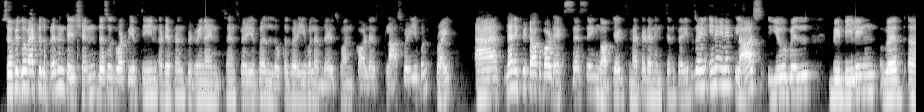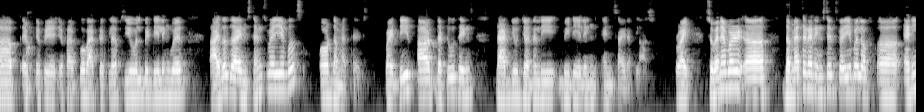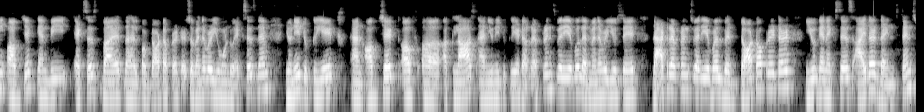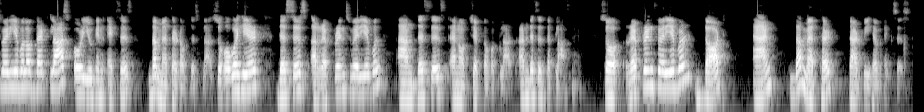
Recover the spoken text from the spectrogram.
so if we go back to the presentation, this is what we have seen a difference between an instance variable, local variable, and there is one called as class variable, right? And then if we talk about accessing objects, method, and instance variable. So in, in, a, in a class, you will be dealing with, uh, if, if, we, if I go back to Eclipse, you will be dealing with either the instance variables or the methods, right? These are the two things that you generally be dealing inside a class right so whenever uh, the method and instance variable of uh, any object can be accessed by the help of dot operator so whenever you want to access them you need to create an object of uh, a class and you need to create a reference variable. And whenever you say that reference variable with dot operator you can access either the instance variable of that class or you can access the method of this class. So over here this is a reference variable and this is an object of a class and this is the class name. So reference variable dot and the method that we have accessed.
